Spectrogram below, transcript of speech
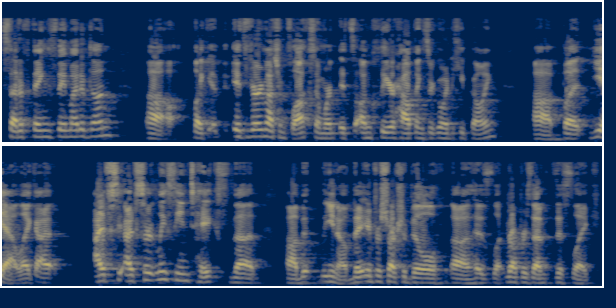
set of things they might have done. Uh, like it, it's very much in flux, and it's unclear how things are going to keep going. Uh, but yeah, like I, I've I've certainly seen takes that uh, the, you know the infrastructure bill uh, has represent this like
